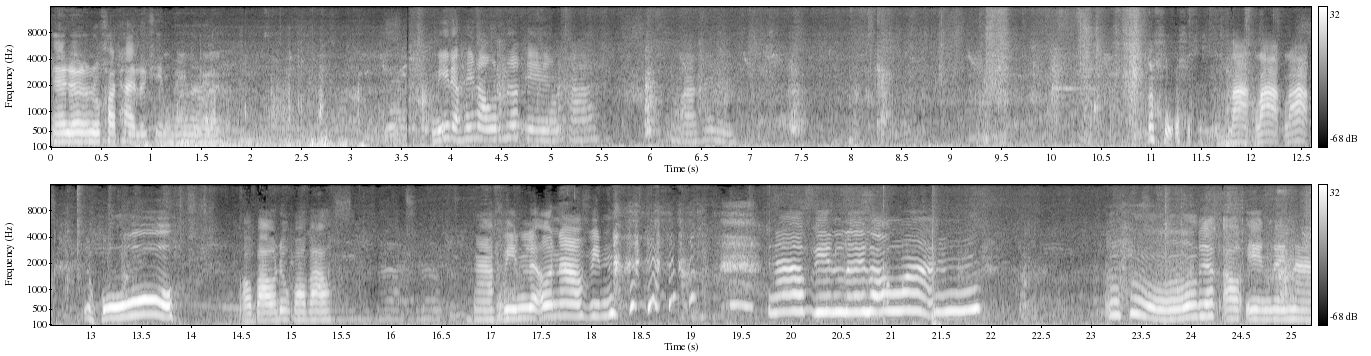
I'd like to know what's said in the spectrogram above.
เดี๋ยวเดี๋ยวหนูขอถ่ายรถเข็นให้หน่อยนี่เดี๋ยวให้น้องเลือกเองนะคะวางให้เลย โอ้โหลากลากลากโอ้โหเบาๆดูเบาๆหน้าฟินเลยโอ้หน้าฟินหน้าฟินเลยแล้วอะโอ้โหเลือกเอาเองเลยนะ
